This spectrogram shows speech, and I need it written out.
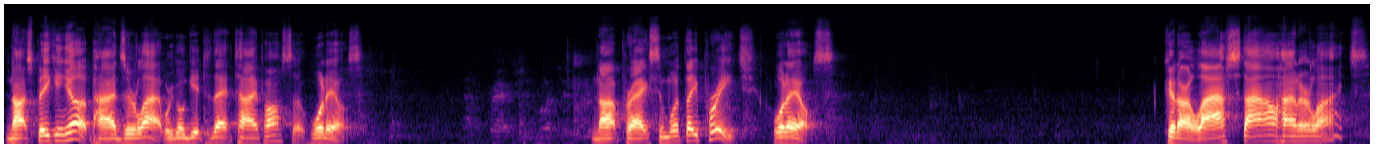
Not speaking up hides their light. We're going to get to that type also. What else? Not practicing what they preach. What else? Could our lifestyle hide our lights?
